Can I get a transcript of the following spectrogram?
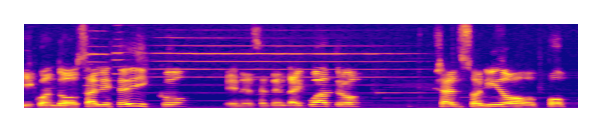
y cuando sale este disco, en el 74, ya el sonido pop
